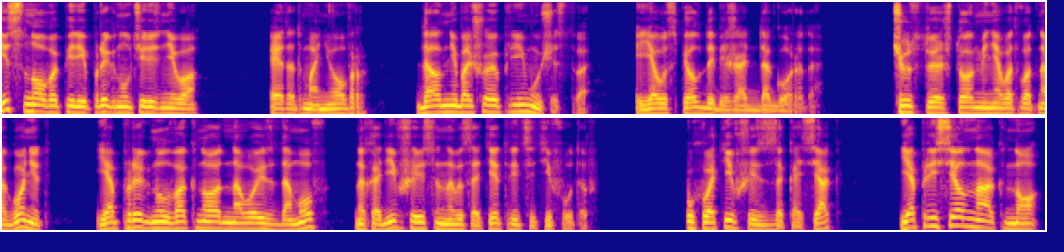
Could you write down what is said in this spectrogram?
и снова перепрыгнул через него. Этот маневр дал мне большое преимущество, и я успел добежать до города. Чувствуя, что он меня вот-вот нагонит, я прыгнул в окно одного из домов, находившееся на высоте 30 футов. Ухватившись за косяк, я присел на окно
